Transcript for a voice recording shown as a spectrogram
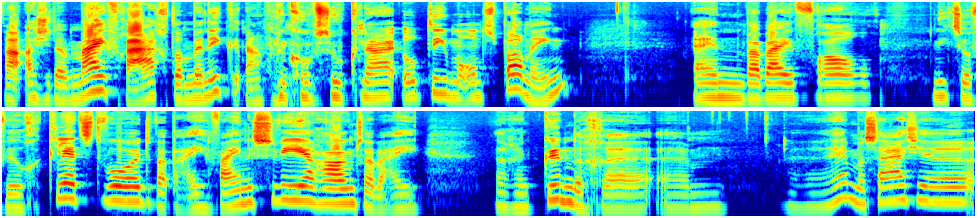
Nou, als je dat mij vraagt, dan ben ik namelijk op zoek naar ultieme ontspanning. En waarbij vooral niet zoveel gekletst wordt, waarbij een fijne sfeer hangt, waarbij er een kundige um, uh, massage,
